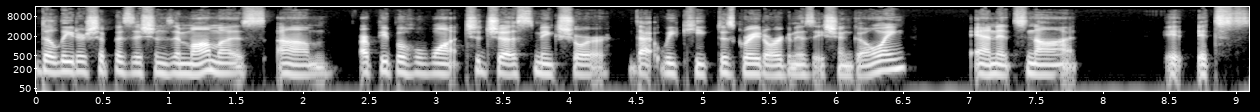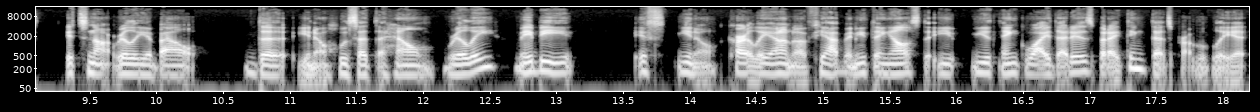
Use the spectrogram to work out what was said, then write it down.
the leadership positions in mamas um, are people who want to just make sure that we keep this great organization going. And it's not it, it's it's not really about the you know who's at the helm really. Maybe if you know carly i don't know if you have anything else that you you think why that is but i think that's probably it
